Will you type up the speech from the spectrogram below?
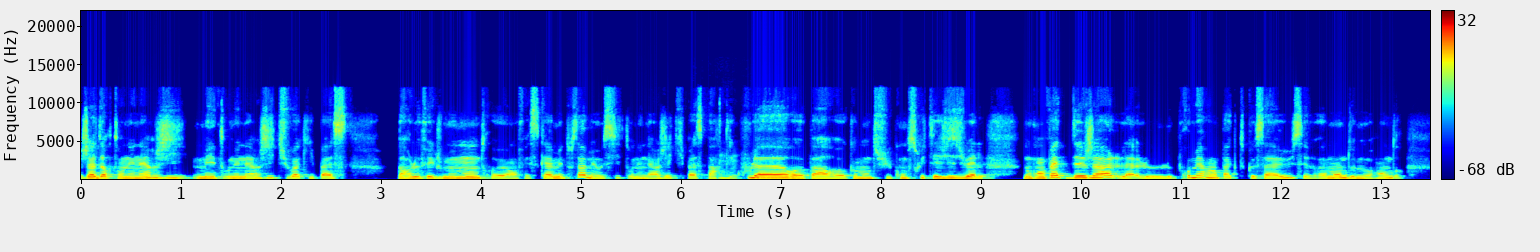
j'adore ton énergie, mais ton énergie tu vois qui passe par le fait que je me montre euh, en facecam et tout ça, mais aussi ton énergie qui passe par tes mmh. couleurs, par comment tu construis tes visuels. Donc en fait déjà le, premier impact que ça a eu c'est vraiment de me rendre euh,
